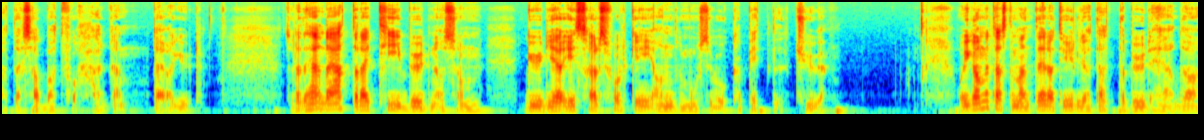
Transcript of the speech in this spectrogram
at det er sabbat for Herren, deres Gud. Så dette her det er et av de ti budene som Gud gir israelsfolket i andre Mosebok kapittel 20. Og I Gamle Testamentet er det tydelig at dette budet her, da,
